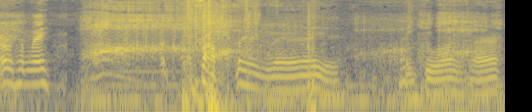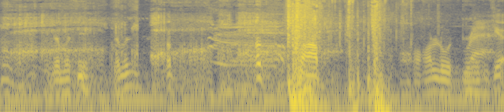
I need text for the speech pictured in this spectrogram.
อ้าทำไงสับแม่งเลย ไอ้ตัวมาเดี๋ยวมาสิเดี๋ยวมาสิอับอับสับขอหลุดเลยเมื่อกี้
